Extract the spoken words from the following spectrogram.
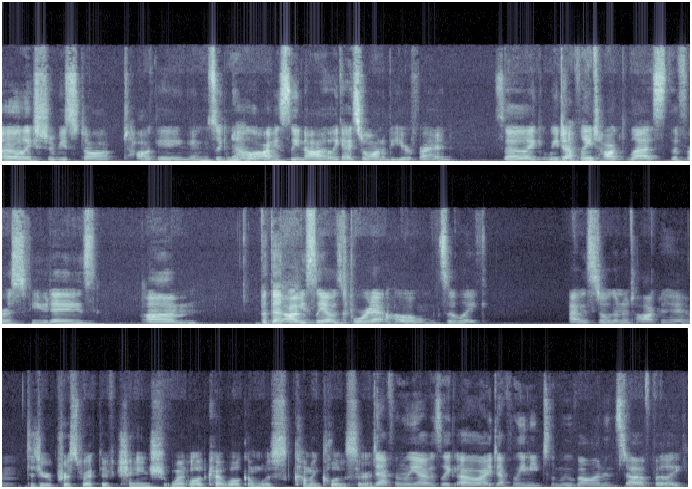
oh, like, should we stop talking? And he's like, no, obviously not. Like, I still want to be your friend. So, like, we definitely talked less the first few days. Um, but then obviously I was bored at home. So, like, I was still going to talk to him. Did your perspective change when Wildcat Welcome was coming closer? Definitely. I was like, oh, I definitely need to move on and stuff. But, like,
